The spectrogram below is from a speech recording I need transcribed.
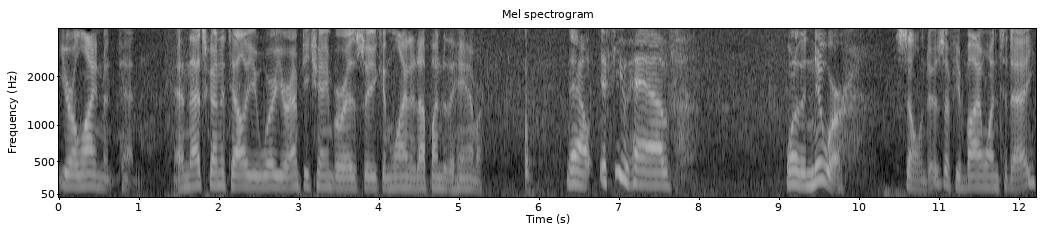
your alignment pin and that's going to tell you where your empty chamber is so you can line it up under the hammer. Now, if you have one of the newer cylinders, if you buy one today,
